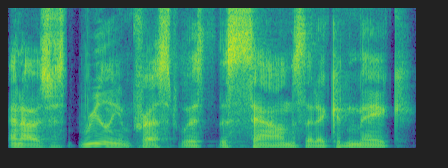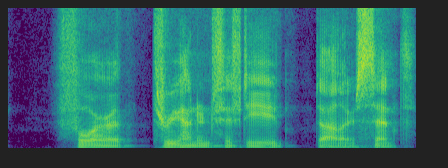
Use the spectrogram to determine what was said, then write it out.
And I was just really impressed with the sounds that it could make for a $350 synth,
